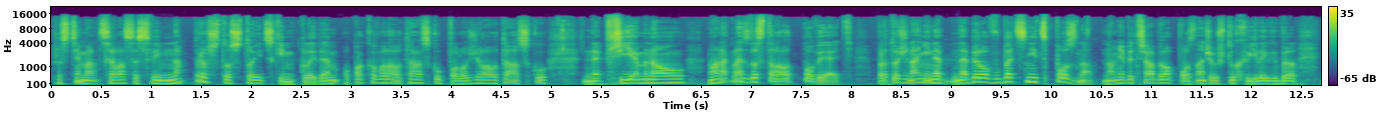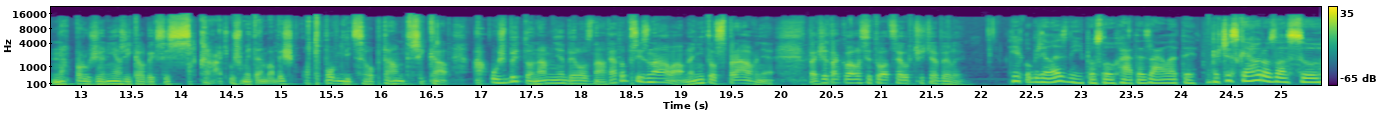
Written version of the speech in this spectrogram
Prostě Marcela se svým naprosto stoickým klidem opakovala otázku, položila otázku nepříjemnou, no a nakonec dostala odpověď, protože na ní ne, nebylo vůbec nic poznat. Na mě by třeba bylo poznat, že už tu chvíli bych byl napružený a říkal bych si, sakra, už mi ten babiš odpoví, se ho ptám třikrát. A už by to na mě bylo znát. Já to přiznávám, není to správně. Takže takové situace určitě byly. Jakub Železný, posloucháte zálety. Do Českého rozhlasu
